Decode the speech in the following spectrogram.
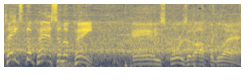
Takes the pass in the paint. And he scores it off the glass.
